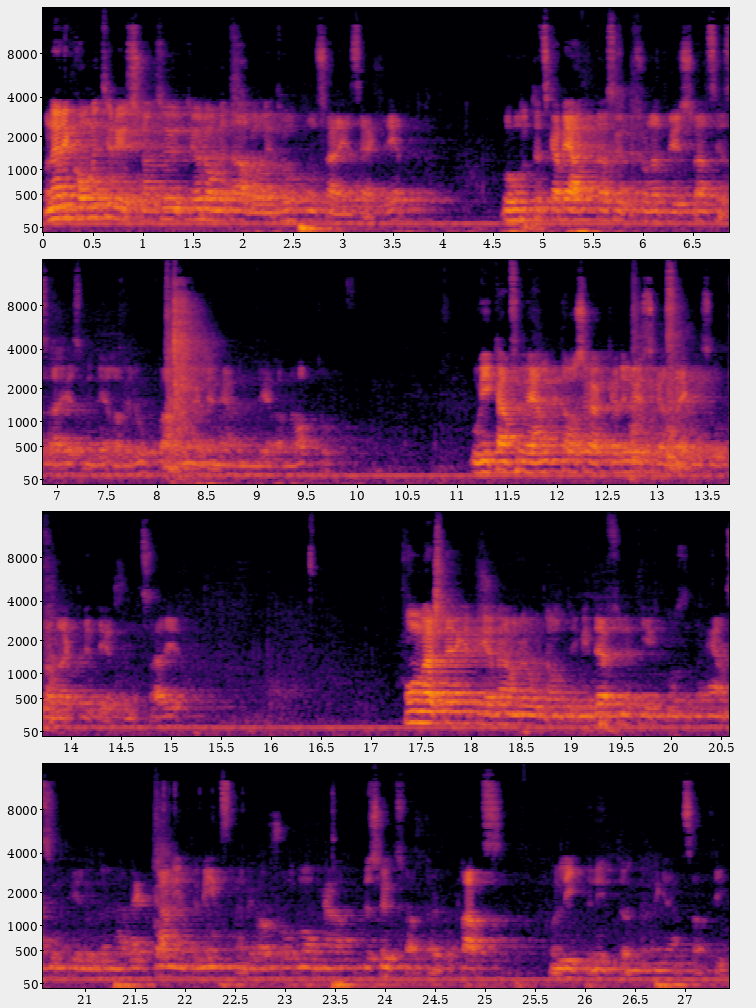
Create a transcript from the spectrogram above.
Och när det kommer till Ryssland så utgör de ett allvarligt hot mot Sveriges säkerhet. Och hotet ska beaktas utifrån att Ryssland ser Sverige som en del av Europa och möjligen även en del av NATO. Och vi kan förvänta oss ökade ryska säkerhetshotande aktiviteter mot Sverige. Omvärldsläget är med andra ord någonting vi definitivt måste ta hänsyn till under den här veckan, inte minst när vi har så många beslutsfattare på plats på en liten yta under en begränsad tid.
